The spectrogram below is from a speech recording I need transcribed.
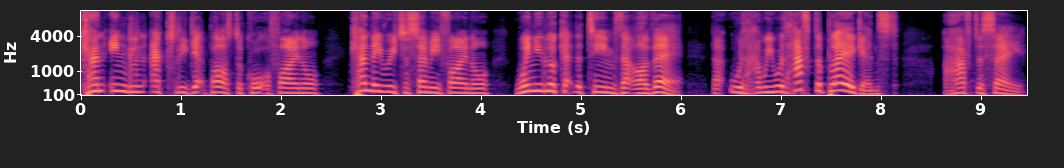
Can England actually get past the quarter-final? Can they reach a semi-final? When you look at the teams that are there, that would we would have to play against, I have to say,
